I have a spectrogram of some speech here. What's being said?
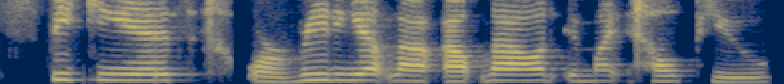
speaking it or reading it out loud, it might help you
